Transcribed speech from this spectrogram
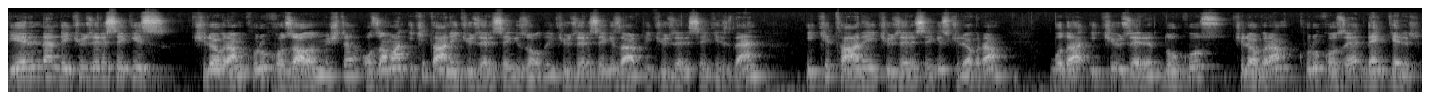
diğerinden de 2 üzeri 8 kilogram kuru kozu alınmıştı. O zaman 2 tane 2 üzeri 8 oldu. 2 üzeri 8 artı 2 üzeri 8'den 2 tane 2 üzeri 8 kilogram. Bu da 2 üzeri 9 kilogram kuru kozaya denk gelir.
